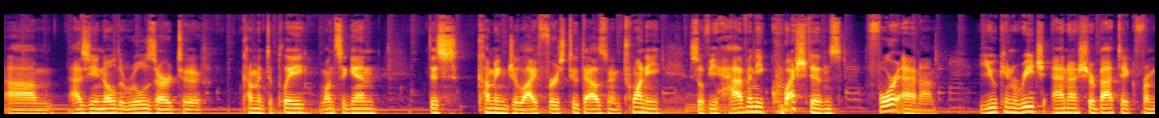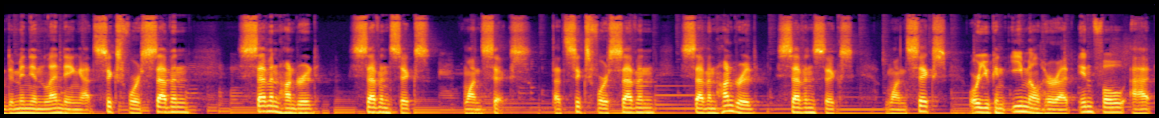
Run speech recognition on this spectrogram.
Um, as you know, the rules are to come into play once again this coming July 1st, 2020. So if you have any questions for Anna, you can reach Anna Sherbatik from Dominion Lending at 647 700 7616. That's 647 700 7616. Or you can email her at info at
